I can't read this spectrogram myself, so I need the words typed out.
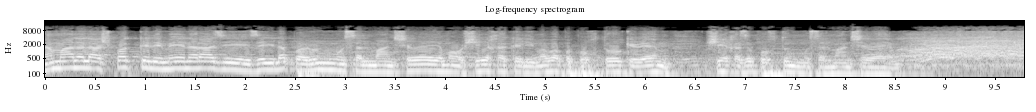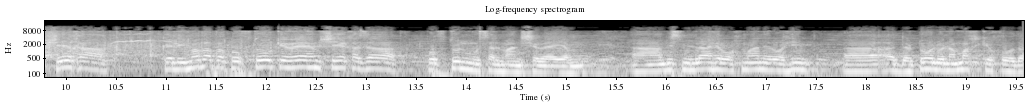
نه ماله لا شپږ کلمې نه راځي زه ایله پرون مسلمان شوی یم او شیخه کلمه به په پښتو کې ویم شیخه زه پښتون مسلمان شوی یم شیخه کلمه به په پښتو کې ویم شیخه زه پښتون مسلمان شوی یم بسم الله الرحمن الرحیم د ټولو نه مخکې خو د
